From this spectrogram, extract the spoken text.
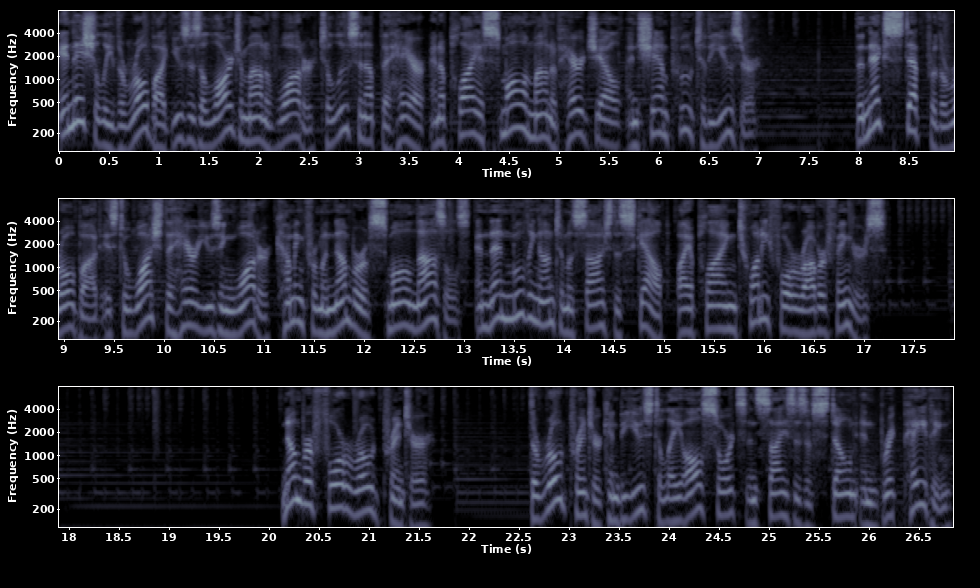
Initially, the robot uses a large amount of water to loosen up the hair and apply a small amount of hair gel and shampoo to the user. The next step for the robot is to wash the hair using water coming from a number of small nozzles and then moving on to massage the scalp by applying 24 rubber fingers. Number 4 Road Printer The road printer can be used to lay all sorts and sizes of stone and brick paving,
